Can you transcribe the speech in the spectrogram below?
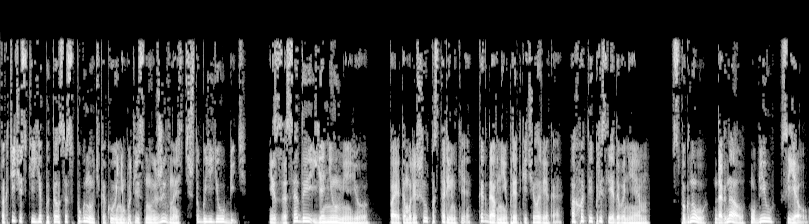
Фактически я пытался спугнуть какую-нибудь лесную живность, чтобы ее убить. Из засады я не умею, поэтому решил по старинке, как давние предки человека, охотой преследованием. Спугнул, догнал, убил, съел.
